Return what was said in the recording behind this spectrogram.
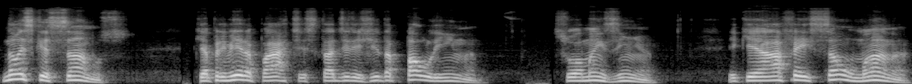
Não esqueçamos que a primeira parte está dirigida a Paulina, sua mãezinha, e que a afeição humana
